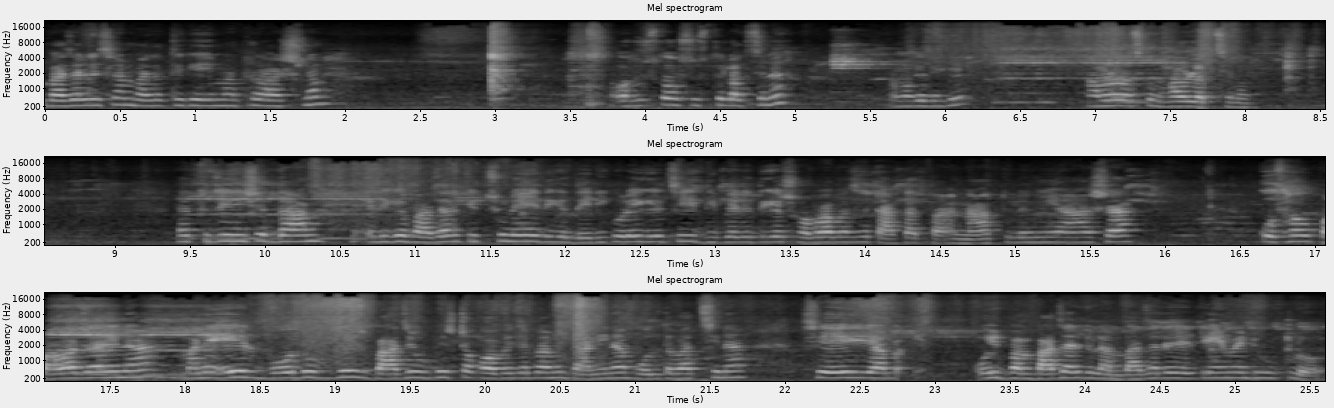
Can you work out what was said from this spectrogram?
বাজার গেছিলাম, বাজার থেকে এইমাত্র আসলাম। অসুস্থ অসুস্থ লাগছে না? আমাকে দেখে। আমারও আজকে ভালো লাগছে না। এত জিনিসের দাম, এদিকে বাজার কিচ্ছু নেই, এদিকে দেরি করে গেছি। দ্বীপের এদিকে স্বভাব আছে, টাকা না তুলে নিয়ে আসা। কোথাও পাওয়া যায় না। মানে এর বোধ অভ্যেস, বাজে অভ্যেসটা কবে যাবে আমি জানি না, বলতে পারছি না। সেই ওই বাজার গেলাম, বাজারে এটিএমে ঢুকলো,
